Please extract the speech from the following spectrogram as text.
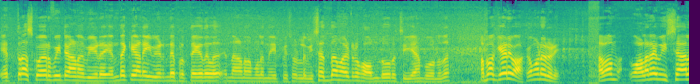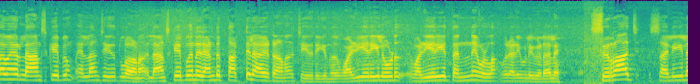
എത്ര സ്ക്വയർ ഫീറ്റ് ആണ് വീട്? എന്തൊക്കെയാണ് ഈ വീടിന്റെ പ്രത്യേകതകൾ എന്നാണ് നമ്മൾ ഇന്ന് എപ്പിസോഡിൽ വിശദമായിട്ടൊരു ഹോം ടൂർ ചെയ്യാൻ പോകുന്നത്. അപ്പോൾ കയറി വാ കമോണൊരു അപ്പം വളരെ വിശാലമായ ഒരു ലാൻഡ്സ്കേപ്പും എല്ലാം ചെയ്തിട്ടുള്ളതാണ്. ലാൻഡ്സ്കേപ്പ് തന്നെ രണ്ട് തട്ടിലായിട്ടാണ് ചെയ്തിരിക്കുന്നത്. വഴിയരിയിലോട് വഴിയരിയിൽ തന്നെയുള്ള ഒരു അടിപൊളി വീട് അല്ലേ? സിറാജ് സലീല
